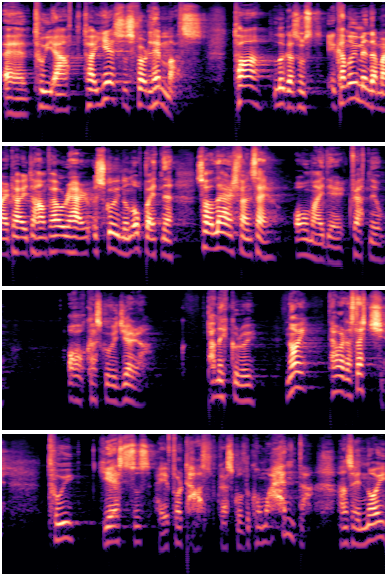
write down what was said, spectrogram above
Eh, tog at ta Jesus for himmels ta lukka som, jeg kan jo mynda meg ut han for her og skoju noen oppeitne, så lærer Sven seg, oh my dear, kvett nu, åh, hva skal vi gjøre? Panikker du? Nei, det var det slett ikke. Tui Jesus hei fortalt hva skulle komme og hente. Han sier, nei,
